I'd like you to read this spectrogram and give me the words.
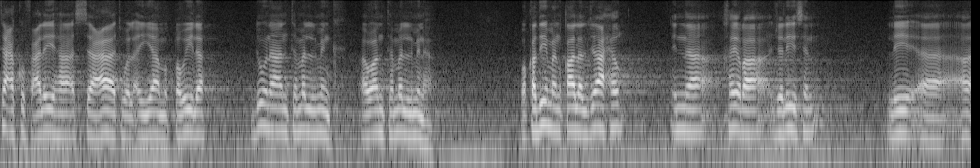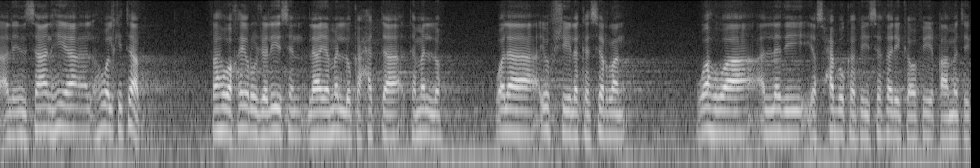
تعكف عليها الساعات والأيام الطويلة دون أن تمل منك أو أن تمل منها. وقديما قال الجاحظ إن خير جليس للانسان هي هو الكتاب فهو خير جليس لا يملك حتى تمله ولا يفشي لك سرا وهو الذي يصحبك في سفرك وفي إقامتك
